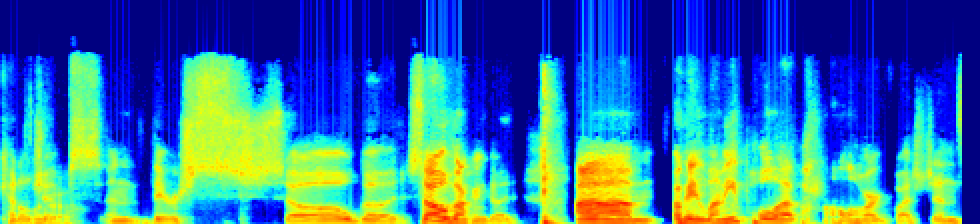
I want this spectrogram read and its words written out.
kettle Okay. chips, and they're so good, so fucking good. Um, okay, let me pull up all of our questions.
